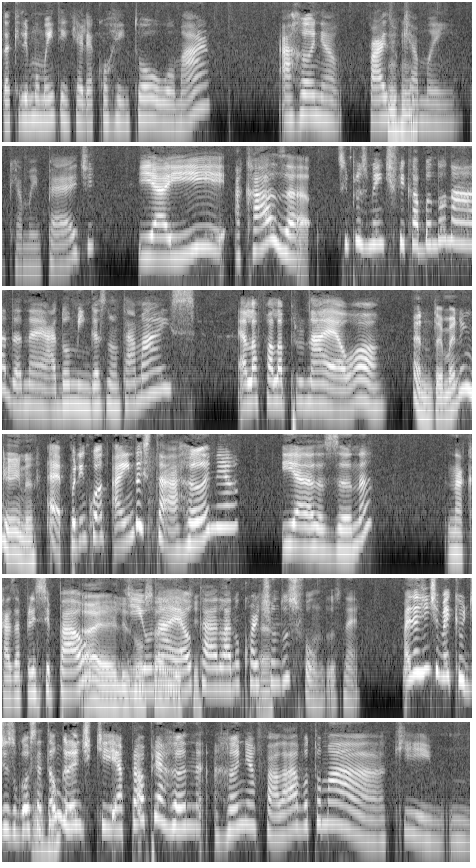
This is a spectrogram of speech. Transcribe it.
daquele momento em que ele acorrentou o Omar. A Rania faz o que a mãe o que a mãe pede. E aí a casa simplesmente fica abandonada, né? A Domingas não tá mais. Ela fala pro Nael, ó, É, não tem mais ninguém, né? é, por enquanto ainda está a Rania e a Zana. na casa principal Ah, é, eles e vão o sair Nael aqui. É. tá lá no quartinho dos fundos, né? Mas a gente vê que o desgosto é Uhum. tão grande que a própria Hania fala: ah, vou tomar aqui hum,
